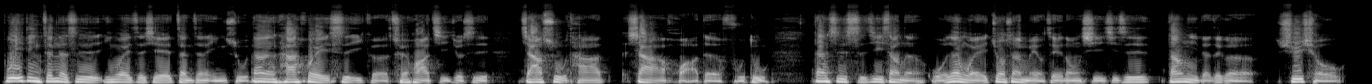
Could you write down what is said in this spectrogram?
不一定真的是因为这些战争的因素，当然它会是一个催化剂，就是加速它下滑的幅度。但是实际上呢，我认为就算没有这些东西，其实当你的这个需求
